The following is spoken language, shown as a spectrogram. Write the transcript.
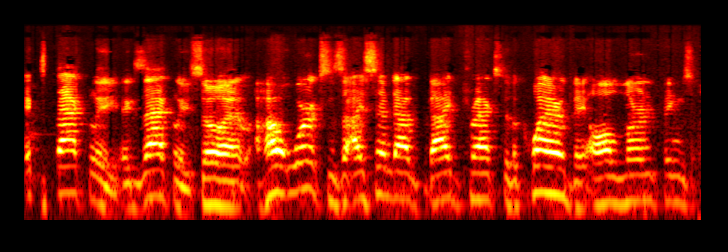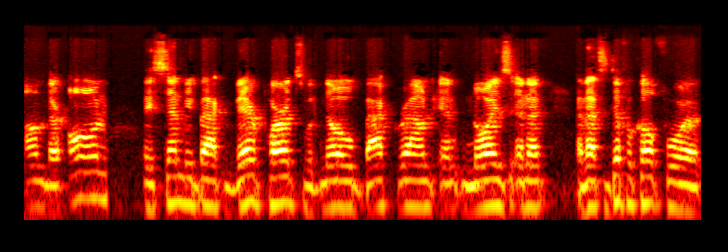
Exactly, exactly. So uh, how it works is I send out guide tracks to the choir. They all learn things on their own. They send me back their parts with no background and noise in it, and that's difficult for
